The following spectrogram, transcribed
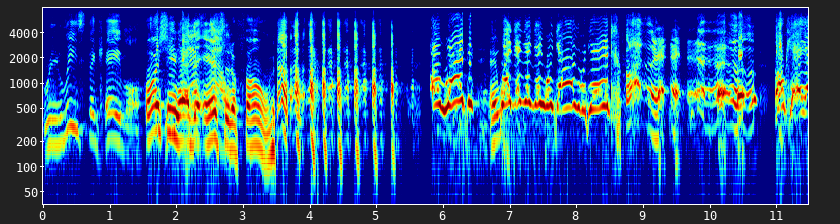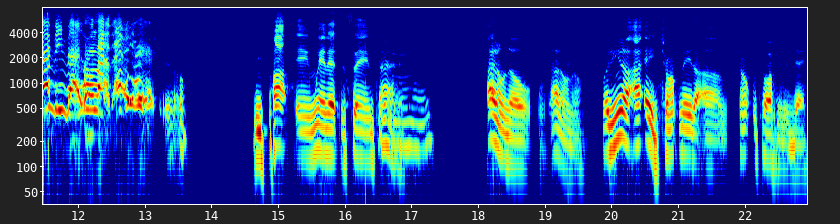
release the cable. Or she He had to answer out. the phone. Oh, what? What? Okay, I'll be back. Hold up. You know, he popped and went at the same time. Mhm. I don't know. I don't know. But you know, I, hey, Trump made a um, Trump was talking today.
